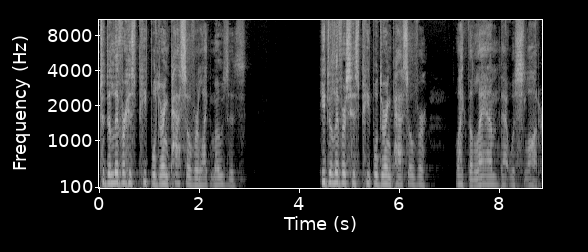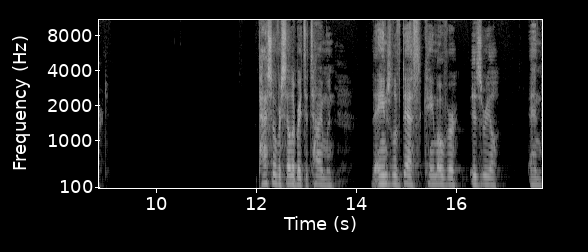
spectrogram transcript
to deliver his people during Passover like Moses. He delivers his people during Passover like the lamb that was slaughtered. Passover celebrates a time when the angel of death came over Israel, and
